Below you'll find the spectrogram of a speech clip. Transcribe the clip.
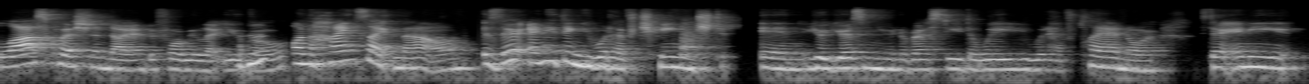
last question, Diane, before we let you mm-hmm. go. On hindsight now, is there anything you would have changed in your years in university, the way you would have planned, or is there any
